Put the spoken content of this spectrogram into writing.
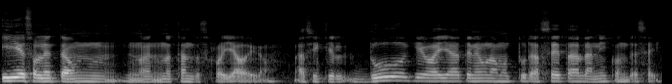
Y esos lentes aún no, están desarrollados, digamos. Así que dudo que vaya a tener una montura Z la Nikon D6.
